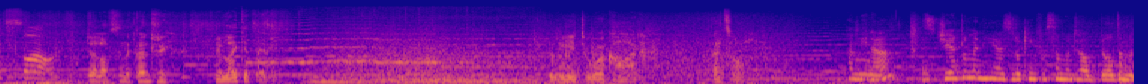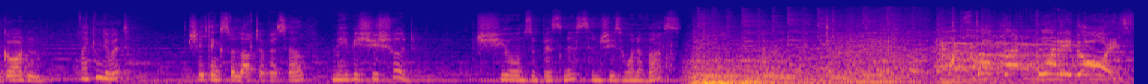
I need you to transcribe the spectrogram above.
it far? Delof's in the country. You like it there? We'll need to work hard. That's all. Amina, this gentleman here is looking for someone to help build him a garden. I can do it. She thinks a lot of herself. Maybe she should. She owns a business and she's one of us. Stop that bloody noise!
